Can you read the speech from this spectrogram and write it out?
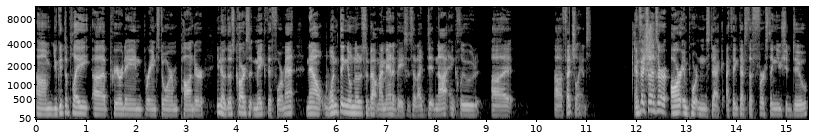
um, you get to play uh, Preordain, Brainstorm, Ponder, you know, those cards that make the format. Now, one thing you'll notice about my mana base is that I did not include uh, uh, fetch lands. And fetch lands are, are important in this deck. I think that's the first thing you should do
